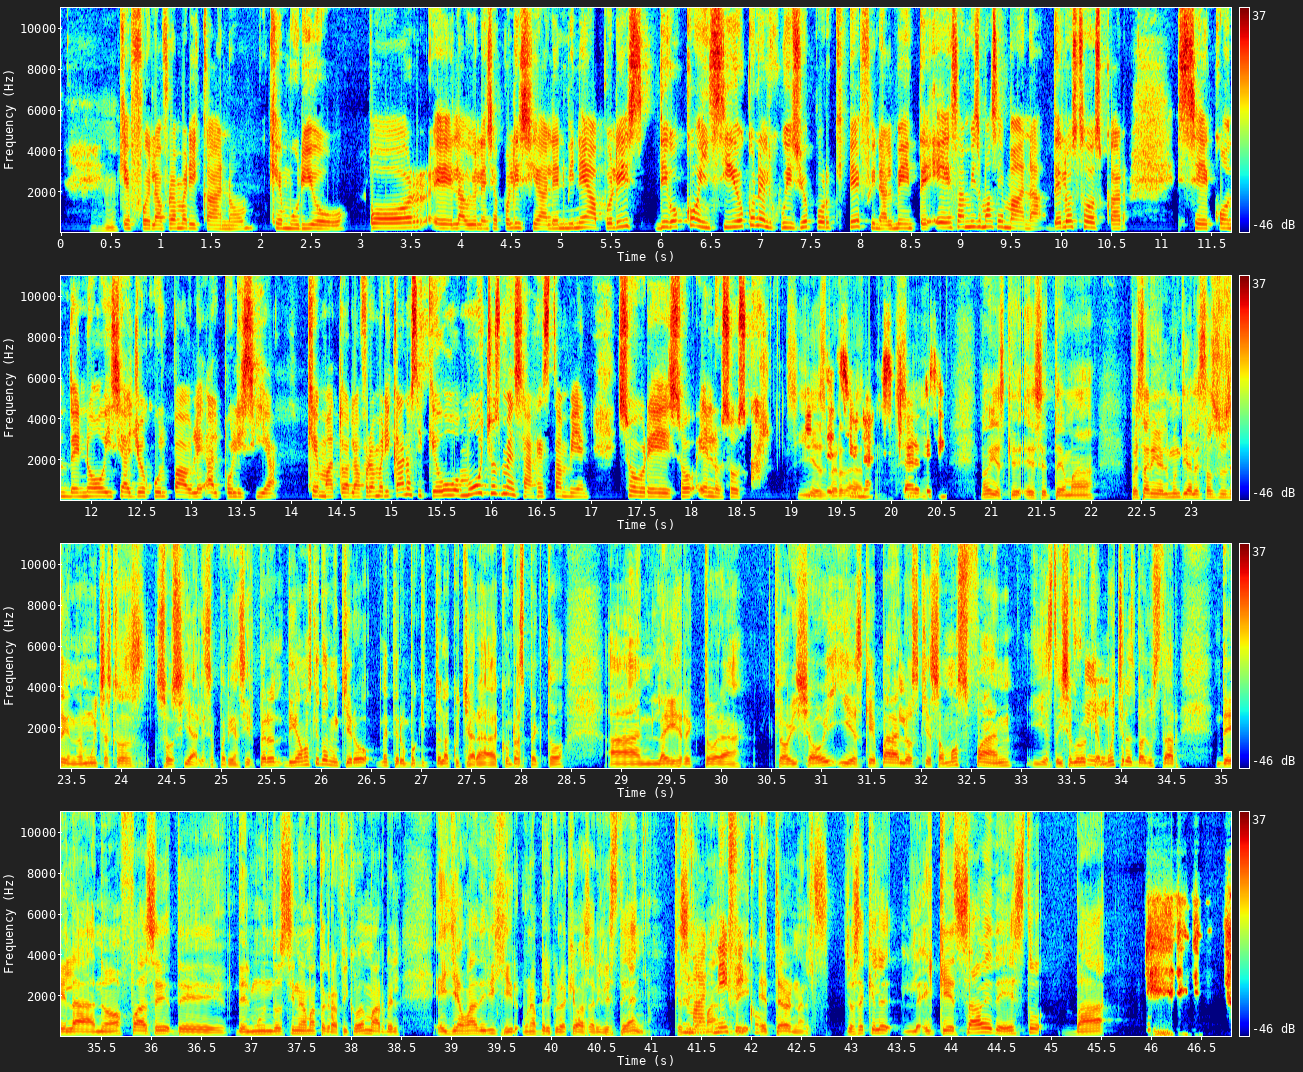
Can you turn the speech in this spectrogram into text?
que fue el afroamericano que murió por eh, la violencia policial en Minneapolis. Digo coincido con el juicio porque finalmente esa misma semana de los Oscar se condenó y se halló culpable al policía que mató al afroamericano, así que hubo muchos mensajes también sobre eso en los Oscar. Sí, es verdad. Claro que sí. No, y es que ese tema, pues a nivel mundial está sucediendo muchas cosas sociales, se podrían decir. Pero digamos que también quiero meter un poquito la cucharada con respecto a la directora Chloe Zhao, y es que para los que somos fan, y estoy seguro Sí. que a muchos les va a gustar, de la nueva fase de- del mundo cinematográfico de Marvel, ella va a dirigir una película que va a salir este año, que se Magnífico. llama The Eternals. Yo sé que le- el que sabe de esto va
